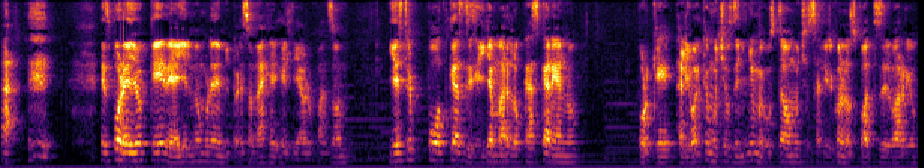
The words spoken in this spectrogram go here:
es por ello que de ahí el nombre de mi personaje, el Diablo Panzón. Y este podcast decidí llamarlo Cascareano, porque al igual que muchos de niño me gustaba mucho salir con los cuates del barrio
